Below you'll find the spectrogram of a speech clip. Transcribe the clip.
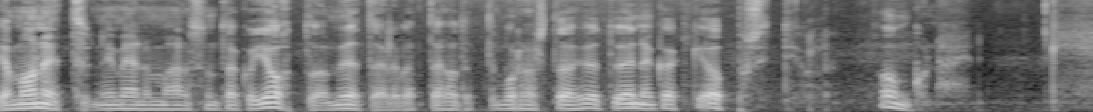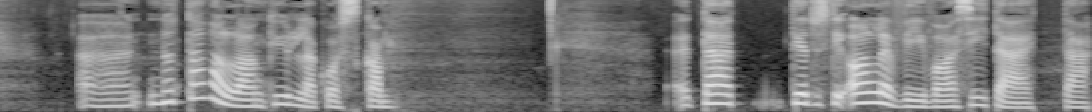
ja monet nimenomaan sanotaanko johtoa myötäilevät tahot, että murhasta on hyötyä ennen kaikkea oppositiolle. Onko näin? Ää, no tavallaan kyllä, koska tämä tietysti alleviivaa sitä, että,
